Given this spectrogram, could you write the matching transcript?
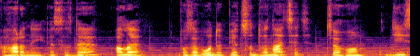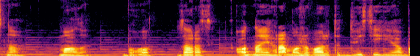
гарний SSD, але по заводу 512 цього дійсно мало. Бо зараз одна ігра може важити 200 ГБ,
